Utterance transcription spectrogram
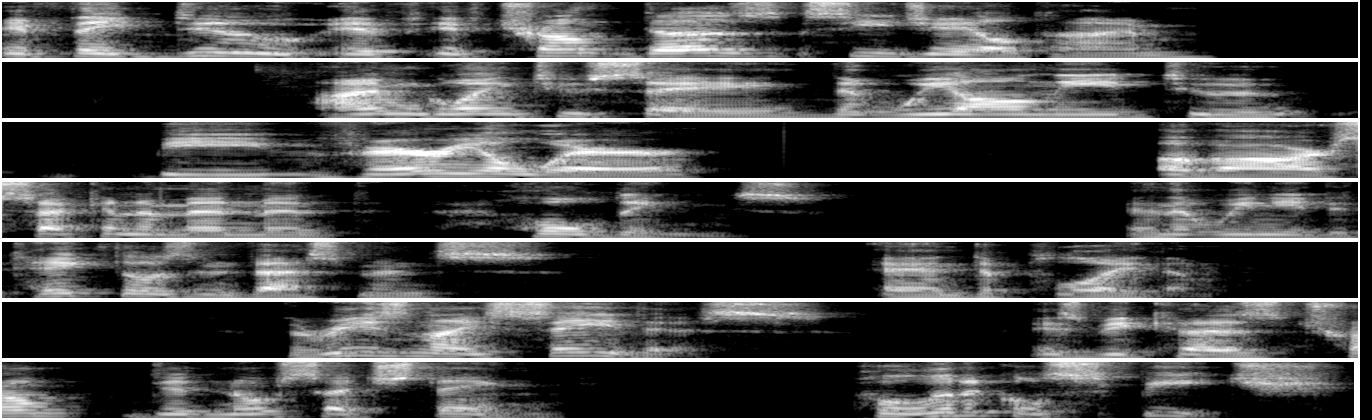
If they do, if if Trump does see jail time, I'm going to say that we all need to be very aware of our Second Amendment holdings and that we need to take those investments and deploy them. The reason I say this is because Trump did no such thing. Political speech.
